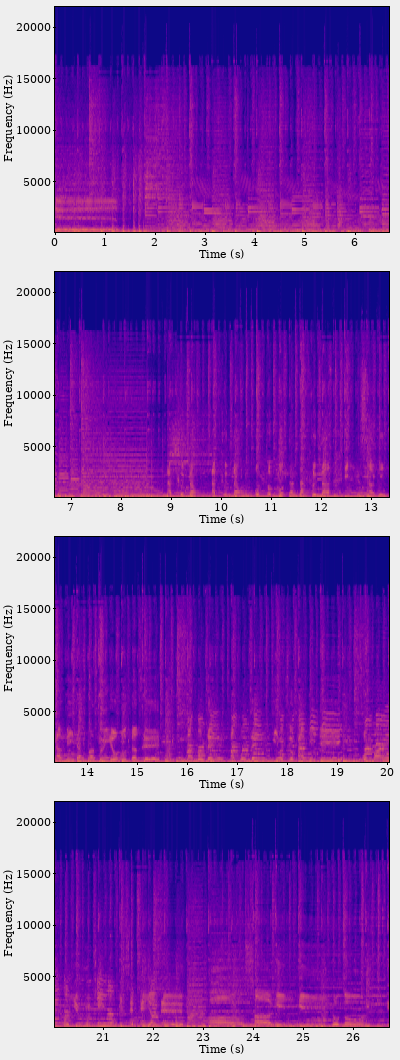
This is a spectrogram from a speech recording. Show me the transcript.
る。泣くな泣くな。男だ泣くな戦に涙は無用だぜ。守れ守れ命の限りお前の勇気を見せてやれ。朝に色の夕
